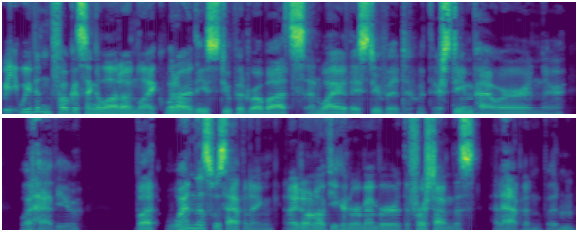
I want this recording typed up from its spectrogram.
we we've been focusing a lot on like what are these stupid robots and why are they stupid with their steam power and their what have you. But when this was happening, and I don't know if you can remember the first time this had happened, but Mhm.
